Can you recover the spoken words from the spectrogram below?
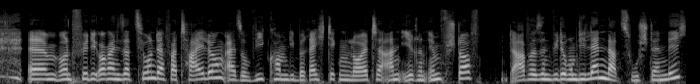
ähm, und für die Organisation der Verteilung, also wie kommen die berechtigten Leute an ihren Impfstoff, dafür sind wiederum die Länder zuständig.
